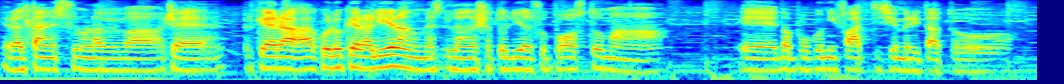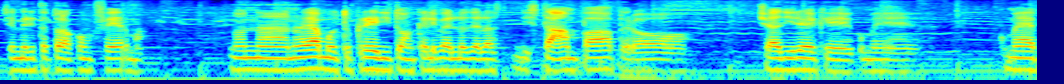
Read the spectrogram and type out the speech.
in realtà nessuno l'aveva, cioè perché era quello che era lì l'hanno, messo, l'hanno lasciato lì al suo posto, ma dopo con i fatti si è meritato, si è meritato la conferma. Non, non, aveva molto credito anche a livello della, di stampa, però c'è da dire che come, come,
